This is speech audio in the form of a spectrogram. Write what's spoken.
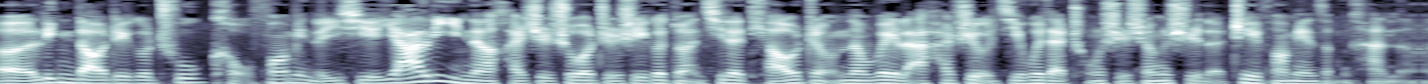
呃，令到这个出口方面的一些压力呢？还是说只是一个短期的调整？那未来还是有机会再重拾升势的？这方面怎么看呢？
